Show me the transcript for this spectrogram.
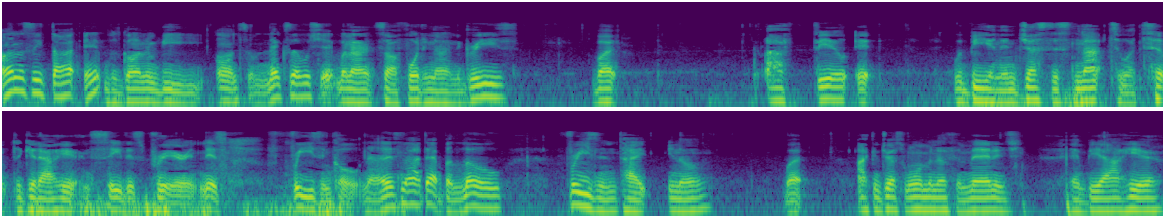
honestly thought it was going to be on some next level shit when I saw 49 degrees, but I feel it would be an injustice not to attempt to get out here and say this prayer in this freezing cold. Now, it's not that below freezing type, you know, but I can dress warm enough and manage and be out here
